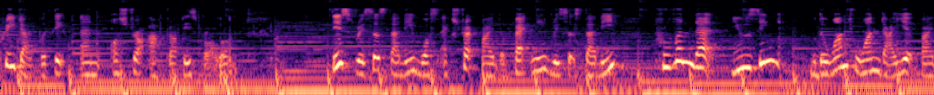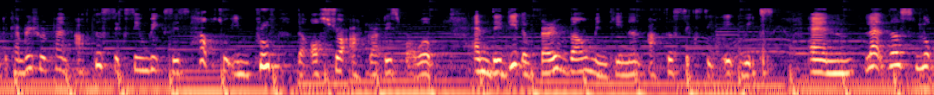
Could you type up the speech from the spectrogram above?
pre-diabetic and osteoarthritis problem. This research study was extracted by the Bagney research study, proven that using the one-to-one -one diet by the Cambridge plan after 16 weeks is helped to improve the osteoarthritis problem. And they did a very well maintenance after 68 weeks. And let us look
